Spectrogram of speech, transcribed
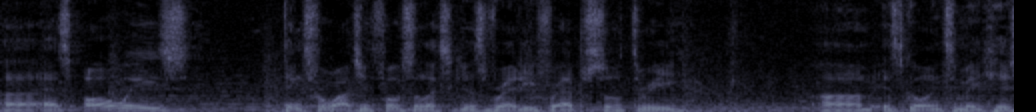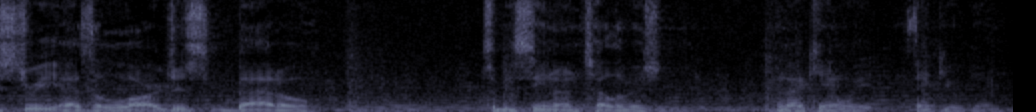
Uh, as always, thanks for watching, folks, and let's get ready for episode three. Um, is going to make history as the largest battle to be seen on television. And I can't wait. Thank you again.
